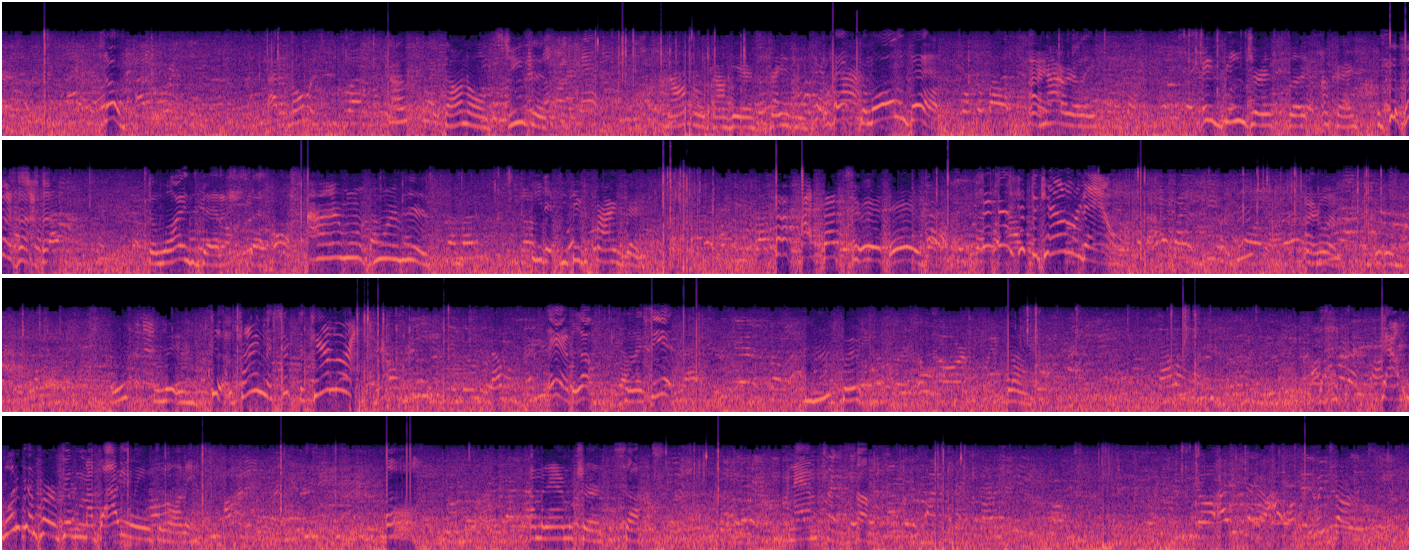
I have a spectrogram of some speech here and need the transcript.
So, Donald, Jesus. Donald out here is crazy. go ahead, come on then. Alright. Not really. It's dangerous, but okay. the line's bad, I should say. I want more of this. Eat it. You take the fries then. That's who it is. You're gonna hit the camera down. I'm trying to the camera. There we go. Can I see it? That, would have been perfect my body on it. Oh, I'm an amateur. Sucks. I'm an amateur. Sucks.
